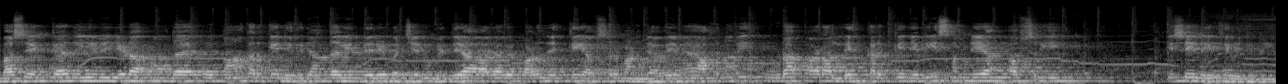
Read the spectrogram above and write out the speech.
ਬਸ ਇਹ ਕਹਿ ਦਈਏ ਵੀ ਜਿਹੜਾ ਆਉਂਦਾ ਹੈ, ਉਹ ਤਾਂ ਕਰਕੇ ਲਿਖ ਜਾਂਦਾ ਵੀ ਮੇਰੇ ਬੱਚੇ ਨੂੰ ਵਿਦਿਆ ਆ ਜਾਵੇ, ਪੜ੍ਹ ਲਿਖ ਕੇ ਅਫਸਰ ਬਣ ਜਾਵੇ। ਮੈਂ ਆਖਣਾ ਵੀ ਊੜਾ ਆੜਾ ਲਿਖ ਕਰਕੇ ਜੇ ਨਹੀਂ ਸਮਝਿਆ, ਅਫਸਰੀ ਕਿਸੇ ਲੇਖੇ ਵਿੱਚ ਨਹੀਂ।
